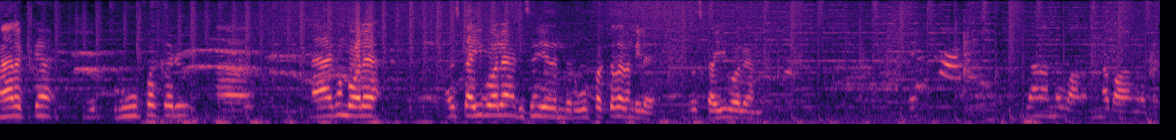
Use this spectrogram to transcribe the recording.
മേലൊക്കെ റൂഫൊക്കെ ഒരു മേഘം പോലെ അത് സ്കൈ പോലെ ഡിസൈൻ ചെയ്തിട്ടുണ്ട്. റൂഫൊക്കെ കണ്ടില്ലേ? അത് സ്കൈ പോലെയാണ്. ഇതാണ് നമ്മൾ വന്ന ഭാഗങ്ങളൊക്കെ.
